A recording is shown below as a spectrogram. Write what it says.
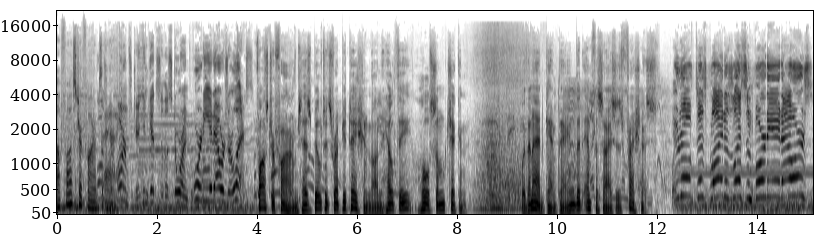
A Foster Farms Foster ad. Farms chicken gets to the store in 48 hours or less. Foster Farms has built its reputation on healthy, wholesome chicken. With an ad campaign that emphasizes freshness. You know if this flight is less than 48 hours?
